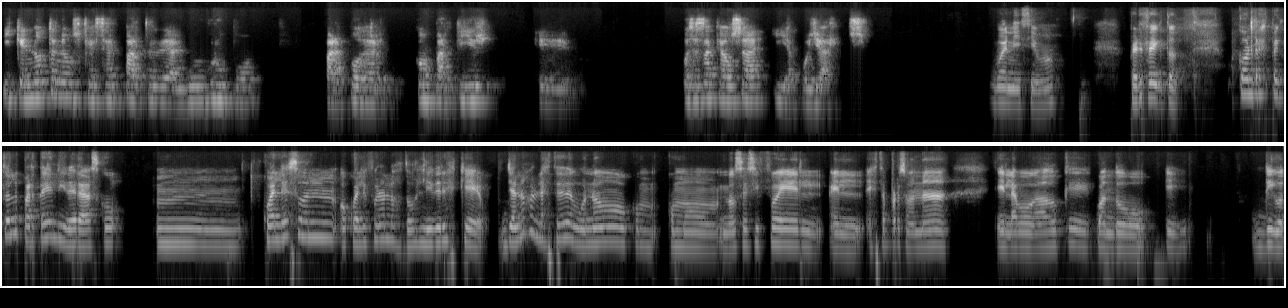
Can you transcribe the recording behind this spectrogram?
y que no tenemos que ser parte de algún grupo para poder compartir eh, pues esa causa y apoyarlos. Buenísimo. Perfecto. Con respecto a la parte de liderazgo, mm, ¿cuáles son o cuáles fueron los dos líderes que ya nos hablaste de uno como, no sé si fue el, esta persona, el abogado que cuando eh, digo,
